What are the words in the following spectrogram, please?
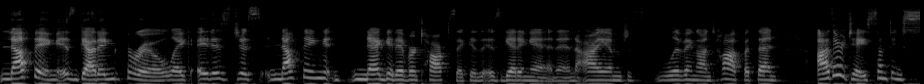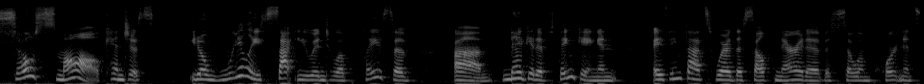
nothing is getting through. Like it is just nothing negative or toxic is, is getting in. And I am just living on top. But then other days, something so small can just, you know, really set you into a place of um, negative thinking. And I think that's where the self narrative is so important. It's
